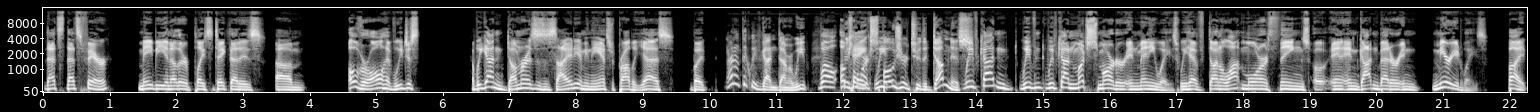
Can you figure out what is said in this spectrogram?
That's that's fair. Maybe another place to take that is um, overall. Have we just have we gotten dumber as a society? I mean, the answer is probably yes, but I don't think we've gotten dumber. We've well, okay, more we- exposure to the dumbness. We've gotten we've we've gotten much smarter in many ways. We have done a lot more things uh, and, and gotten better in myriad ways. But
